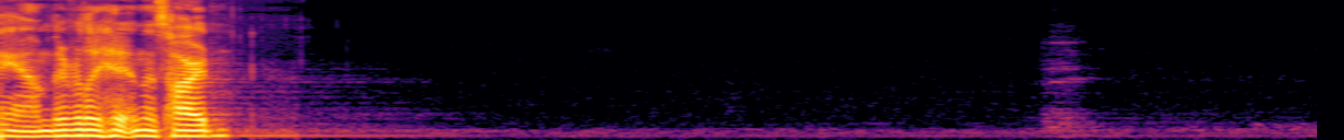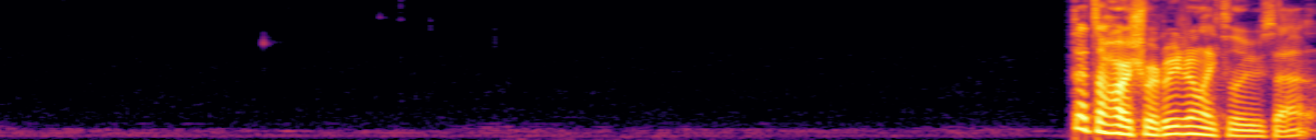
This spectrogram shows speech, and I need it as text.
Damn, they're really hitting this hard. That's a harsh word. We don't like to lose that.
